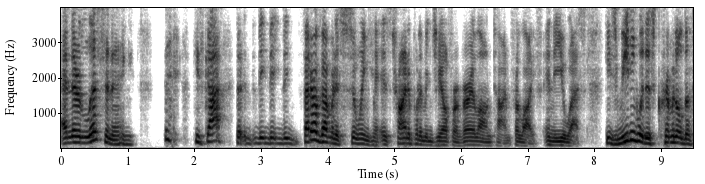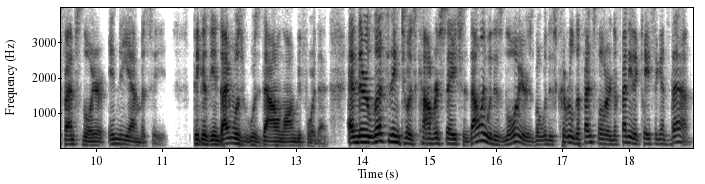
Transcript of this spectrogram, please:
and they're listening he's got the, the, the, federal government is suing him, is trying to put him in jail for a very long time for life in the US. He's meeting with his criminal defense lawyer in the embassy because the indictment was, was down long before then. And they're listening to his conversations, not only with his lawyers, but with his criminal defense lawyer defending the case against them.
